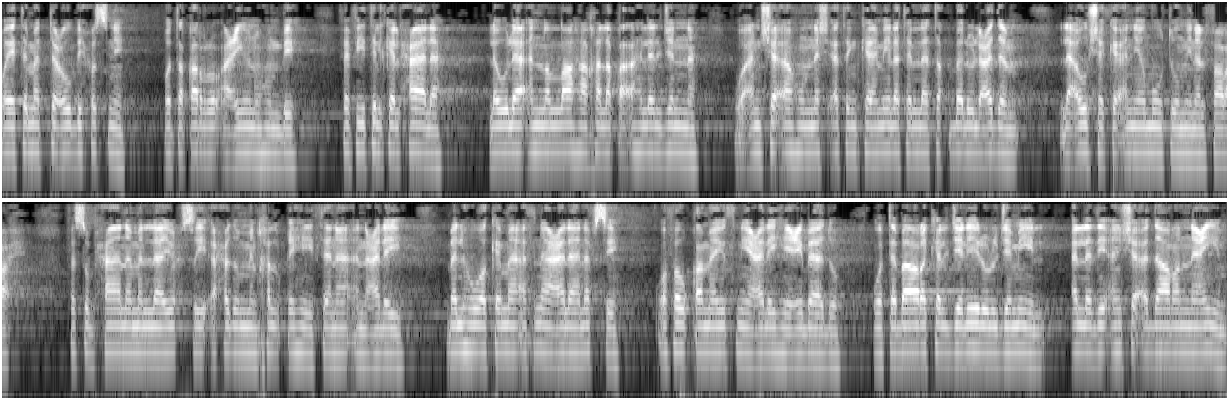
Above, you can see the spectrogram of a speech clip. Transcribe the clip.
ويتمتعوا بحسنه وتقر أعينهم به. ففي تلك الحالة لولا أن الله خلق أهل الجنة وأنشأهم نشأة كاملة لا تقبل العدم لاوشك أن يموتوا من الفرح. فسبحان من لا يحصي أحد من خلقه ثناء عليه بل هو كما أثنى على نفسه وفوق ما يثني عليه عباده. وتبارك الجليل الجميل الذي أنشأ دار النعيم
